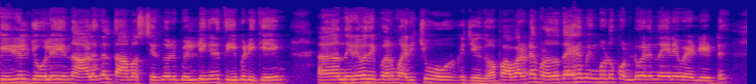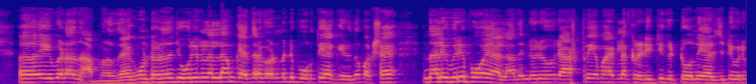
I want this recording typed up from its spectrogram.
കീഴിൽ ജോലി ചെയ്യുന്ന ആളുകൾ താമസിച്ചിരുന്ന ഒരു ബിൽഡിങ്ങിന് തീപിടിക്കുകയും നിരവധി പേർ മരിച്ചു പോവുകയൊക്കെ ചെയ്തു. അപ്പോൾ അവരുടെ മൃതദേഹം ഇങ്ങോട്ട് കൊണ്ടുവരുന്നതിന് വേണ്ടിയിട്ട് ഇവിടെ മൃതദേഹം കൊണ്ടുവരുന്ന ജോലികളെല്ലാം കേന്ദ്ര ഗവൺമെന്റ് പൂർത്തിയാക്കിയിരുന്നു. പക്ഷേ എന്നാൽ ഇവർ പോയാൽ അതിന്റെ ഒരു രാഷ്ട്രീയമായിട്ടുള്ള ക്രെഡിറ്റ് കിട്ടുമെന്ന് വിചാരിച്ചിട്ട് ഇവർ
